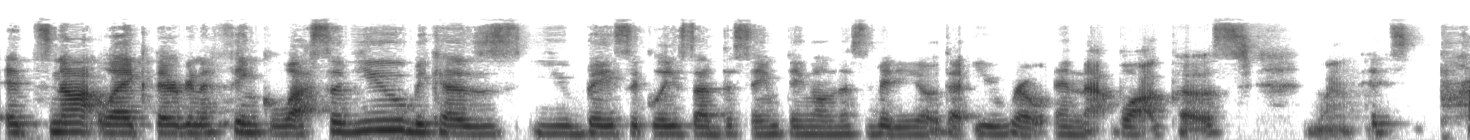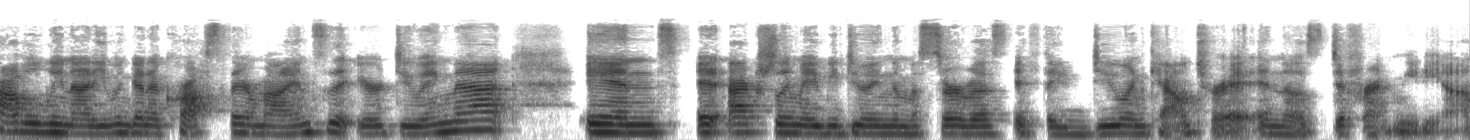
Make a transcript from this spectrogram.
it's not like they're going to think less of you because you basically said the same thing on this video that you wrote in that blog post. It's probably not even going to cross their minds that you're doing that. And it actually may be doing them a service if they do encounter it in those different media.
